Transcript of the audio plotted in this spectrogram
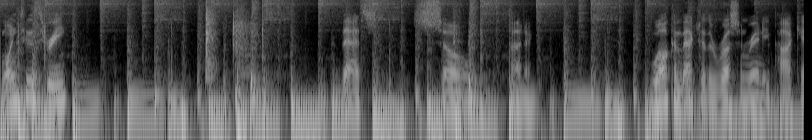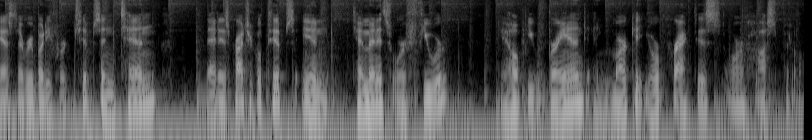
One, two, three. That's so pathetic. Welcome back to the Russ and Randy podcast, everybody, for Tips in 10. That is practical tips in 10 minutes or fewer to help you brand and market your practice or hospital.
